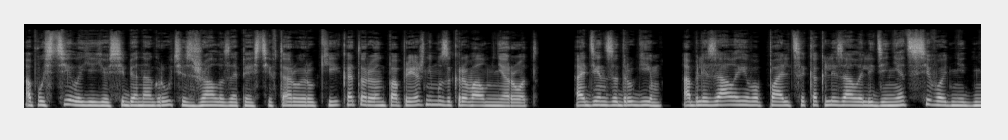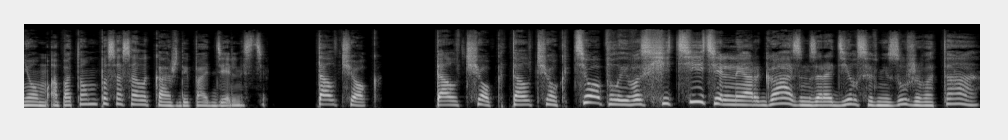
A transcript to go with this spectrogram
опустила ее себе на грудь и сжала запястье второй руки, которой он по-прежнему закрывал мне рот. Один за другим облизала его пальцы, как лизала леденец сегодня днем, а потом пососала каждый по отдельности. Толчок. Толчок, толчок, теплый, восхитительный оргазм зародился внизу живота.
